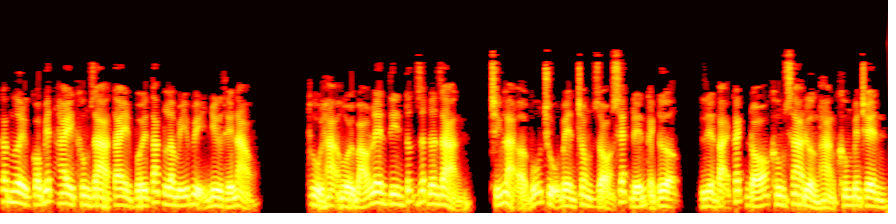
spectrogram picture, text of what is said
các ngươi có biết hay không ra tay với tắc lâm ý vị như thế nào? Thủ hạ hồi báo lên tin tức rất đơn giản chính là ở vũ trụ bên trong dò xét đến cảnh tượng, liền tại cách đó không xa đường hàng không bên trên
